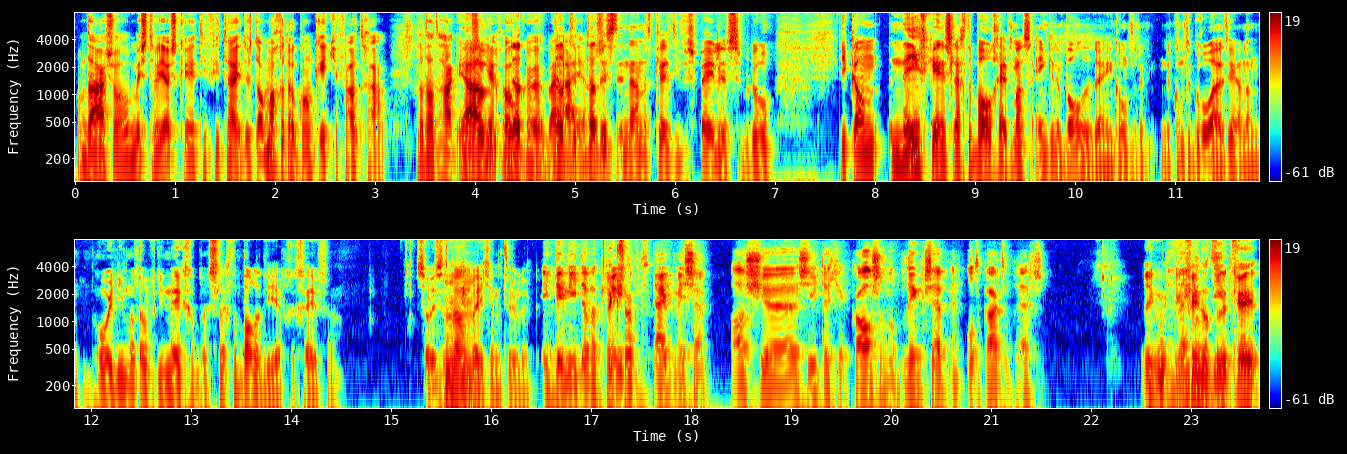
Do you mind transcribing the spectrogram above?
Want daar zo misten we juist creativiteit. Dus dan mag het ook wel een keertje fout gaan. Dat dat Hakim Ja, Ziyech ook dat, eh, bij dat, Ajax. dat is het inderdaad met creatieve spelers. Ik bedoel, je kan negen keer een slechte bal geven, maar als één keer een bal erheen komt en dan, dan komt de goal uit, ja, dan hoor je niemand over die negen slechte ballen die je hebt gegeven. Zo is het wel Mhm. een beetje natuurlijk. Ik denk niet dat we Exact. creativiteit missen. Als je ziet dat je Carlson op links hebt en Odgaard op rechts. Ik, Dat ik vind dat de niet. crea-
